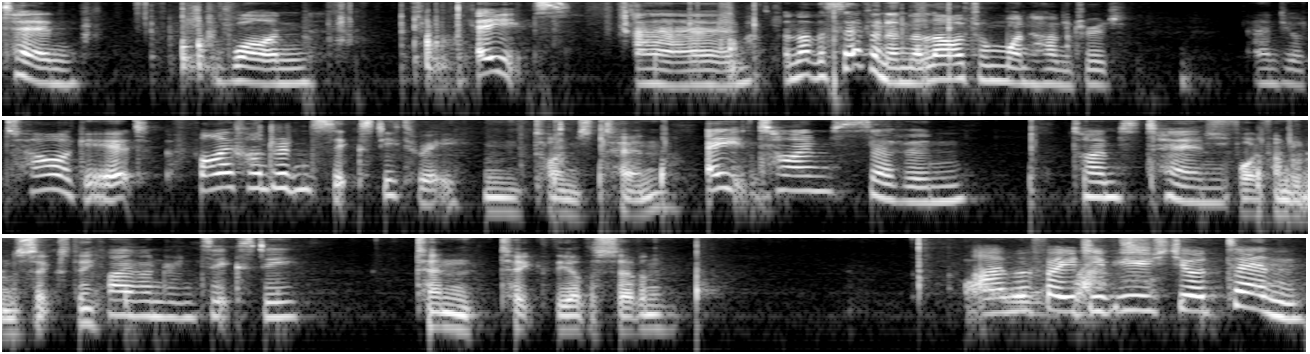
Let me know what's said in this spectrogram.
ten, one, eight, and another seven, and the large one, 100. And your target, 563. Mm, Times 10 Eight times seven times 10, is 560. 560. 10 take the other seven. I'm afraid you've used your 10.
